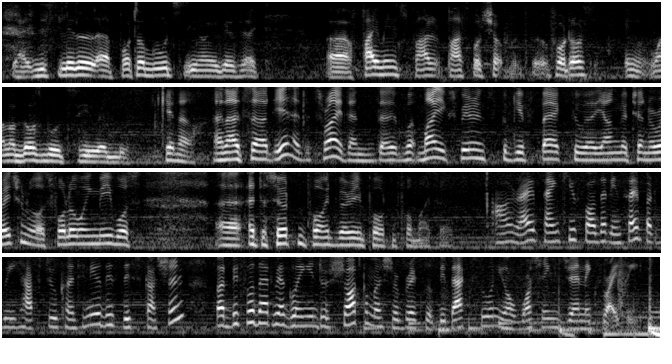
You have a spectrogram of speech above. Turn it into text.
yeah, this little uh, photo booths, you know, you guys like uh, five minutes pa- passport shop photos. In one of those booths, he read this. you know, and I said, yeah, that's right. And uh, my experience to give back to a younger generation who was following me was, uh, at a certain point, very important for myself. All right, thank you for that insight, but we have to continue this discussion. But before that, we are going into a short commercial break. We'll be back soon. You're watching Gen XYZ.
